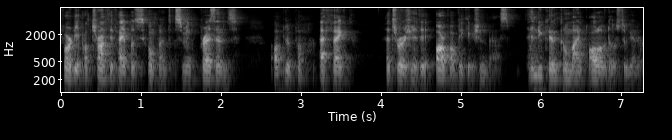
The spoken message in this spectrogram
for the alternative hypothesis component assuming presence of the effect, heterogeneity, or publication bias. And you can combine all of those together.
